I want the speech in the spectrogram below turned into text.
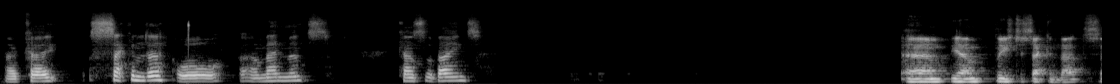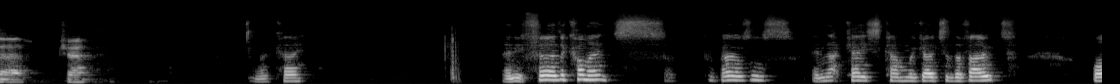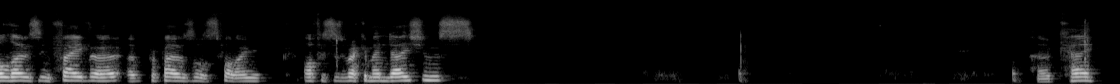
Okay. Seconder or amendments? Councillor Baines. Um, yeah, I'm pleased to second that, uh, Chair. Okay. Any further comments, proposals? In that case, can we go to the vote? All those in favour of proposals following officers' recommendations? Okay,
